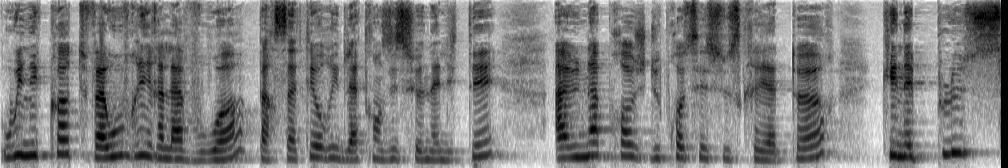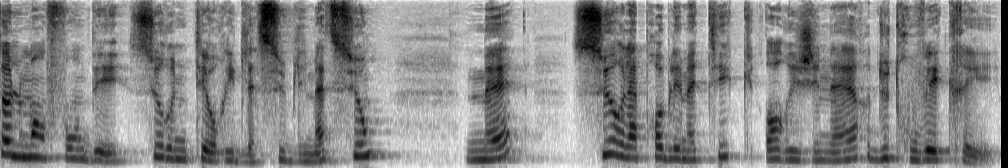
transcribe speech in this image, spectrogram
Winnicott va ouvrir la voie, par sa théorie de la transitionnalité, à une approche du processus créateur qui n'est plus seulement fondée sur une théorie de la sublimation, mais sur la problématique originaire du trouvé-créé.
